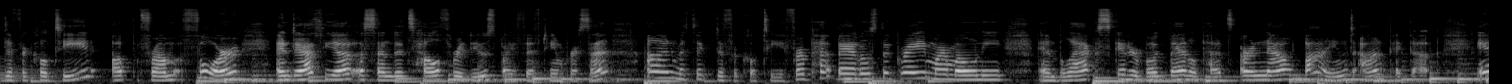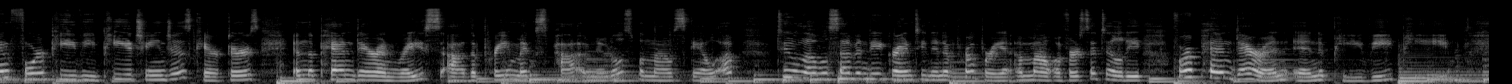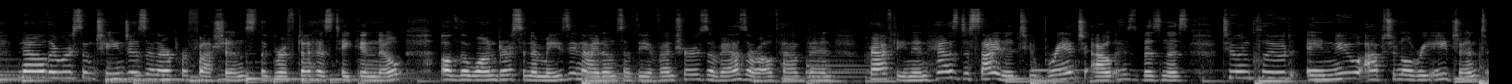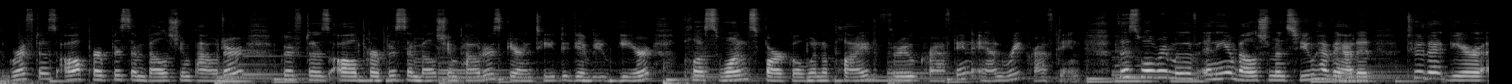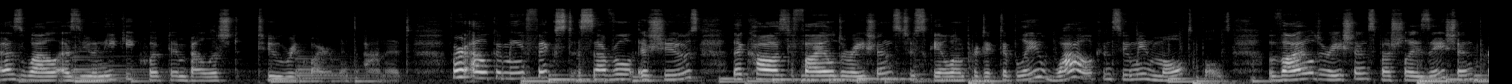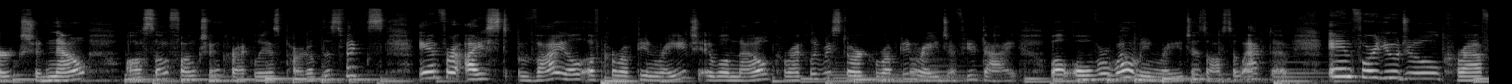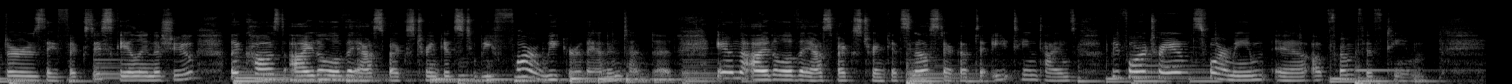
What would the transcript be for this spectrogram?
difficulty, up from 4, and Dathea Ascended's health reduced by 15% on Mythic difficulty. For pet battles, the gray Marmoni and black Skitterbug battle pets are now bind on pickup. And for PvP changes, characters in the Pandaren race, uh, the pre mixed pot of noodles will now scale up to level 70, granting an appropriate amount of versatility for Pandaren in PvP. Now, there were some changes in our professions. The Griftah has taken note of the wondrous and amazing items that the adventurers of Azeroth have been crafting and has decided to branch out his business to include a new optional reagent, Griftah's All Purpose Embellishing Powder. Griftah's All Purpose Embellishing Powder is guaranteed to give you gear plus one sparkle when applied through crafting and recrafting. This will remove any embellishments you have added to that gear as well as the unique equipped embellished to requirement on it. For alchemy, fixed several issues that caused vial durations to scale unpredictably while consuming multiples. Vial duration specialization perks should now also function correctly as part of this fix. And for iced vial of corrupting rage, it will now correctly restore corrupting rage if you die, while overwhelming rage is also active. And for you jewel crafters, they fixed a scaling issue that caused idol of the aspects trinkets to be far weaker than intended, and the idol of the aspects trinkets now stack up to 18 times before transforming uh, up from 15.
